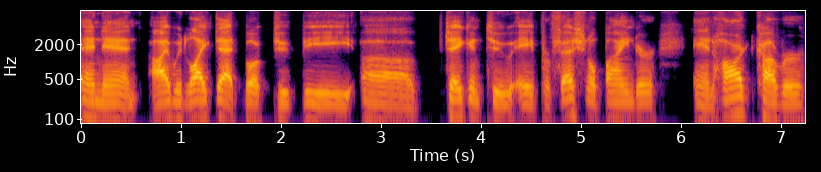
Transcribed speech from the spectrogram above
and then I would like that book to be uh, taken to a professional binder and hardcover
